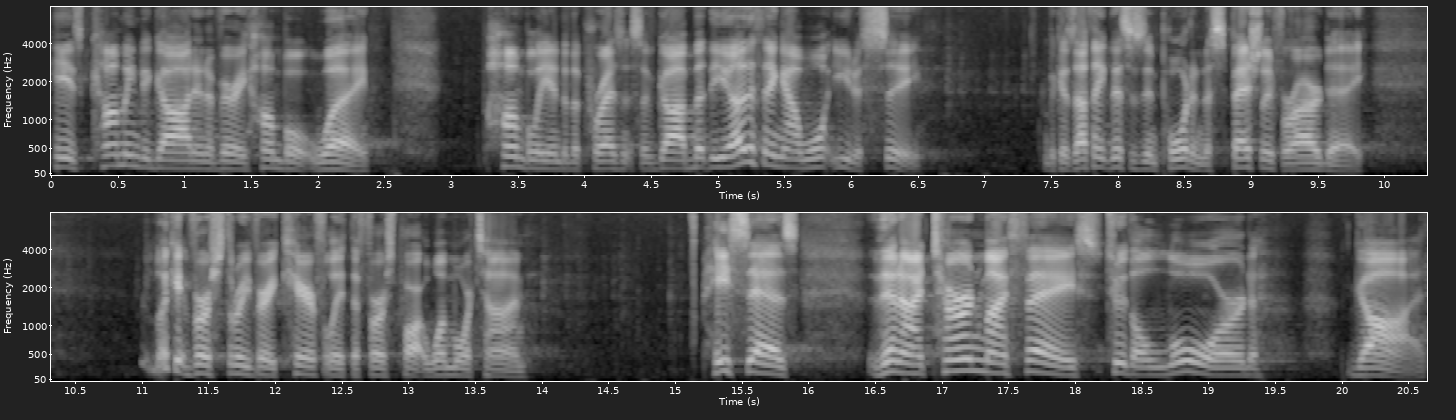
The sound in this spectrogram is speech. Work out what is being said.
he is coming to God in a very humble way, humbly into the presence of God. But the other thing I want you to see, because I think this is important, especially for our day, look at verse 3 very carefully at the first part one more time. He says, Then I turned my face to the Lord God.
